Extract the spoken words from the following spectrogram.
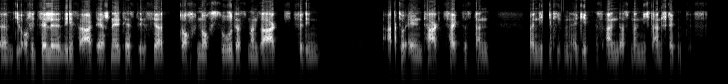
die offizielle Lesart der Schnellteste ist ja doch noch so, dass man sagt, für den aktuellen Tag zeigt es dann bei negativem Ergebnis an, dass man nicht ansteckend ist.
